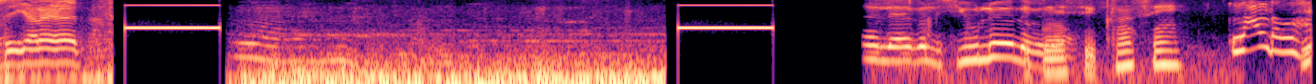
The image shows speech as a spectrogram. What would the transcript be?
সিগারেট আ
